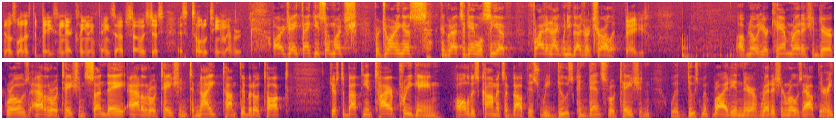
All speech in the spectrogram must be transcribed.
you know, as well as the bigs and they're cleaning things up. So it's just it's a total team effort. RJ, thank you so much for joining us. Congrats again. We'll see you Friday night when you guys are at Charlotte. Thank you. Of note here, Cam Reddish and Derrick Rose out of the rotation Sunday, out of the rotation tonight. Tom Thibodeau talked just about the entire pregame, all of his comments about this reduced, condensed rotation with Deuce McBride in there, Reddish and Rose out there. He,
